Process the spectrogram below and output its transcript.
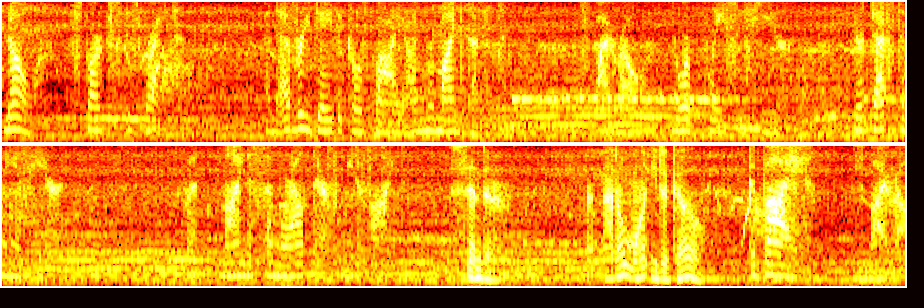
No, Sparx is right. And every day that goes by, I'm reminded of it. Spyro, your place is here. Your destiny is here. But mine is somewhere out there for me to find. Cynder, I- I don't want you to go. Goodbye, Spyro.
